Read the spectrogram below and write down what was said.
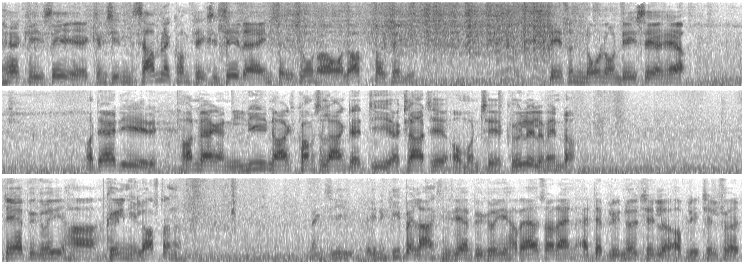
Her kan I se øh, kan man sige, den samlede kompleksitet af installationer over loft for eksempel. Det er sådan nogenlunde det, I ser her. Og der er de håndværkerne lige nok kommet så langt, at de er klar til at montere køleelementer. Det her byggeri har køling i lofterne. Man kan sige, at energibalancen i det her byggeri har været sådan, at der blev nødt til at blive tilført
